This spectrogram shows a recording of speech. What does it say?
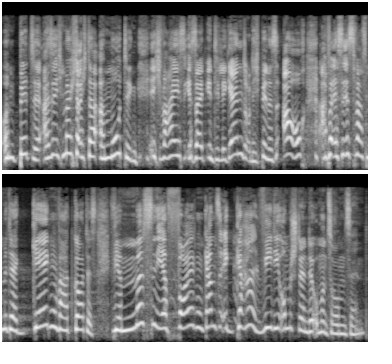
Und bitte, also ich möchte euch da ermutigen. Ich weiß, ihr seid intelligent und ich bin es auch, aber es ist was mit der Gegenwart Gottes. Wir müssen ihr folgen, ganz egal, wie die Umstände um uns herum sind.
